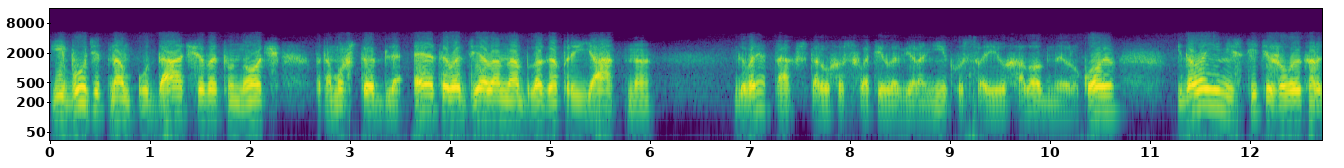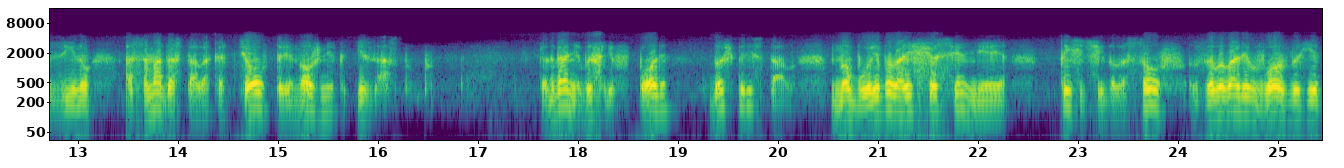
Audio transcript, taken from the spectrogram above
и будет нам удача в эту ночь, потому что для этого дела она благоприятна». Говоря так, старуха схватила Веронику своей холодной рукою и дала ей нести тяжелую корзину, а сама достала котел, треножник и заступ. Когда они вышли в поле, дождь перестал, но буря была еще сильнее. Тысячи голосов завывали в воздухе,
